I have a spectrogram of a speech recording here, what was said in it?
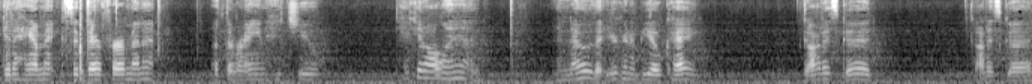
Get a hammock, sit there for a minute, let the rain hit you. Take it all in and know that you're going to be okay. God is good. God is good,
